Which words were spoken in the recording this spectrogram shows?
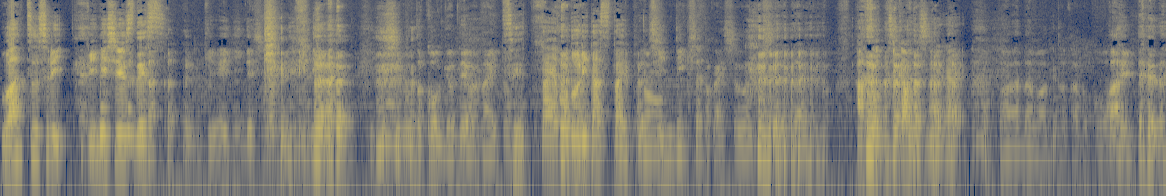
ワンツースリービニシウスです。芸人でしかない吉本興業ではないと絶対踊り出すタイプの。人力車とか一緒だしてるタイプの。あそっちかもしれない。バーナマンとかの怖いみたいな。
